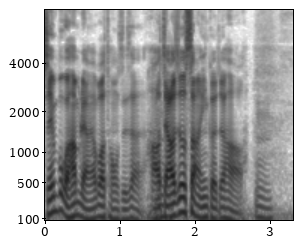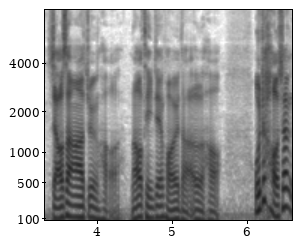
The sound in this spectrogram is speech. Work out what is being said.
先不管他们两个要不要同时上，好，假如就上一个就好了，嗯，假如上阿俊好了，然后庭谦跑去打二号，我就好像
